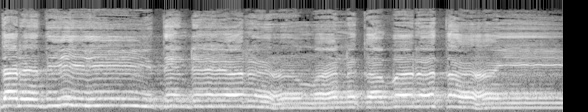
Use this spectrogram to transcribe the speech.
ਦਰਦੀ ਅਰ ਮਨ ਕਬਰ ਤਾਈ।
